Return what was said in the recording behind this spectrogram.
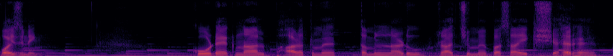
पॉइजनिंग कोडैकनाल भारत में तमिलनाडु राज्य में बसा एक शहर है।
